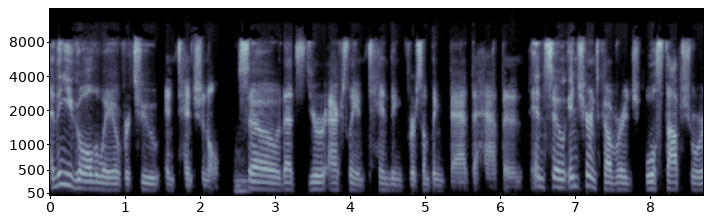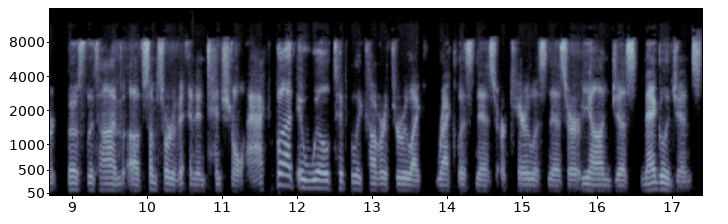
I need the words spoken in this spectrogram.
And then you go all the way over to intentional. Mm-hmm. So that's you're actually intending for something bad to happen. And so insurance coverage will stop short most of the time of some sort of an intentional act, but it will typically cover through like recklessness or carelessness or beyond just negligence.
